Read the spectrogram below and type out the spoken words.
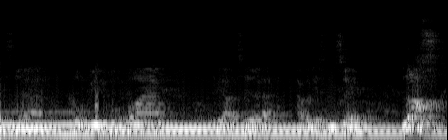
It's uh, called Beautiful Fire. You'll be able to uh, have a listen soon. Lost!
